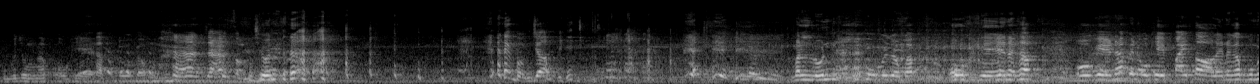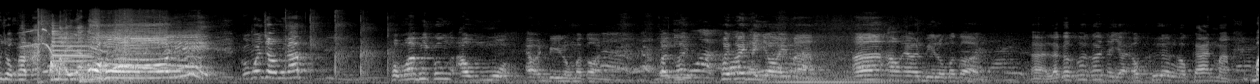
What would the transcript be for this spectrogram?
คุณผู้ชมครับโอเคครับดูกับมาจานสองชุดให้ผมชอบพี่จริงๆมันลุ้นนะคุณผู้ชมครับ โอเคนะครับ โอเค ถ้าเป็นโอเคไปต่อเลยนะครับคุณผู้ชมครับไปแล้วโอ้โหนี่คุณผู้ชมครับ ผมว่าพี่กุ้งเอาหมวก L&B ลงมาก่อน ค่อยๆค่อยๆทยอยมาเออเอา L&B ลงมาก่อนอ่าแล้วก็ค่อยๆทยอยเอาเครื่องเอาก้านมา ใบ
